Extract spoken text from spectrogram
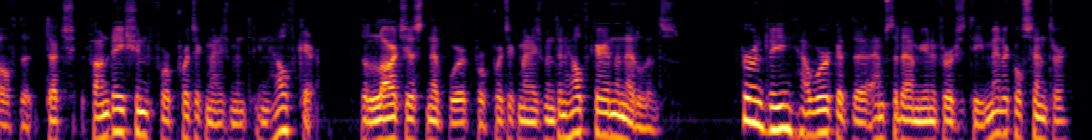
of the Dutch Foundation for Project Management in Healthcare, the largest network for project management in healthcare in the Netherlands. Currently, I work at the Amsterdam University Medical Center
